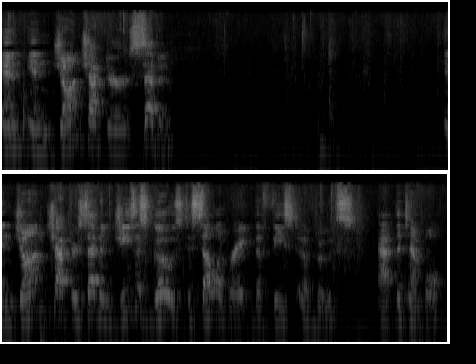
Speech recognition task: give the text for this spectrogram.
And in John chapter 7, in John chapter 7, Jesus goes to celebrate the Feast of Booths at the temple.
